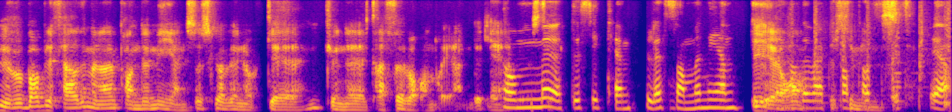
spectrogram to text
Vi får bare bli ferdig med denne pandemien, så skal vi nok eh, kunne treffe hverandre igjen. Og møtes i tempelet sammen igjen. Ja, det hadde vært ikke fantastisk. Minst. Ja.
